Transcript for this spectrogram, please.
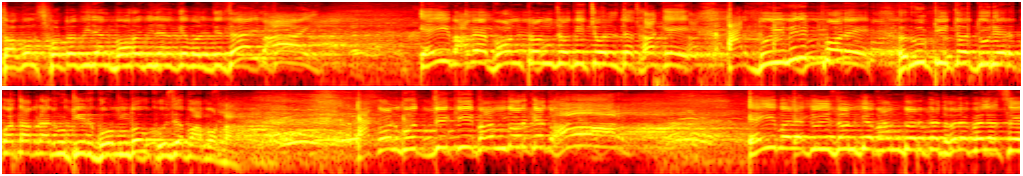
তখন ছোট বিড়াল বড় বিড়ালকে বলতেছে, "এই ভাই, এইভাবে বন্টন যদি চলতে থাকে, আর দুই মিনিট পরে রুটি তো দূরের কথা, আমরা রুটির গন্ধও খুঁজে পাবো না। এখন বুদ্ধি কি বান্দরকে ধর? এই বলে বলে দুইজনকে বান্দরকে ধরে ফেলেছে।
